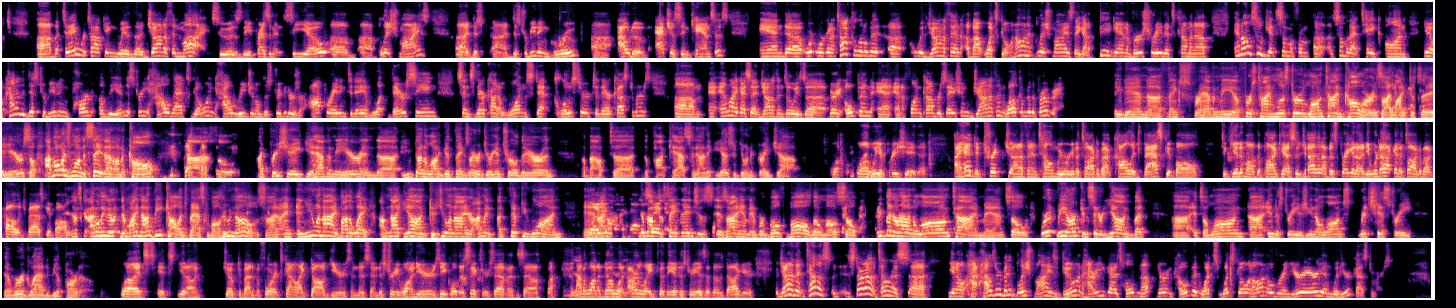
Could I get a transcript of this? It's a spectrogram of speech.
Uh, but today we're talking with uh, jonathan mize who is the president and ceo of uh, blish mize uh, dis- uh, distributing group out of atchison kansas and uh, we're, we're going to talk a little bit uh, with Jonathan about what's going on at Blish Mize. They got a big anniversary that's coming up, and also get some of from uh, some of that take on you know kind of the distributing part of the industry, how that's going, how regional distributors are operating today, and what they're seeing since they're kind of one step closer to their customers. Um, and, and, like I said, Jonathan's always uh, very open and, and a fun conversation. Jonathan, welcome to the program. Hey, Dan, uh, thanks for having me. A first time listener, long time caller, as I'd like to say here. So I've always wanted to say that on a call. Uh, so I appreciate you having me here. And uh, you've done a lot of good things. I heard your intro there and about uh, the podcast, and I think you guys are doing a great job. Well, well, we appreciate that. I had to trick Jonathan and tell him we were going to talk about college basketball to get him on the podcast. So, Jonathan, I'm going to spring it on you. We're not going to talk about college basketball. That's, I don't think there, there, might not be college basketball. Who knows? I, and, and you and I, by the way, I'm not young because you and I are, I'm, in, I'm 51. And well, I don't, you're about the same age as, as I am, and we're both bald almost. So we've been around a long time, man. So we're, we are considered young, but uh, it's a long uh, industry, as you know, long, rich history that we're glad to be a part of. Well, it's it's you know joked about it before. It's kind of like dog years in this industry. One year is equal to six or seven. So yeah. I don't want to know what our length of the industry is in those dog years. But Jonathan, tell us, start out telling us, uh, you know, how, how's everybody Blish Mize doing? How are you guys holding up during COVID? What's what's going on over in your area and with your customers?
